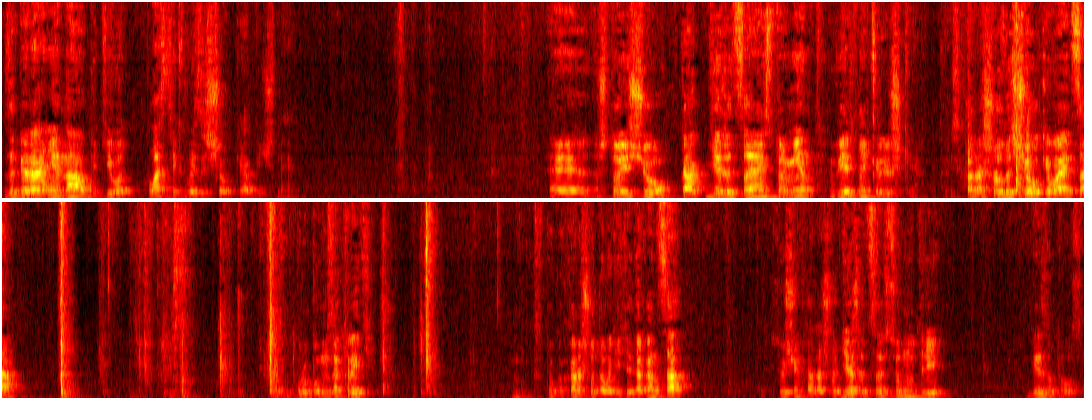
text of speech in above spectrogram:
Запирание на вот такие вот пластиковые защелки обычные. Э, что еще? Как держится инструмент в верхней крышке. Хорошо защелкивается. Попробуем закрыть. Только хорошо доводите до конца. очень хорошо держится все внутри без вопросов.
